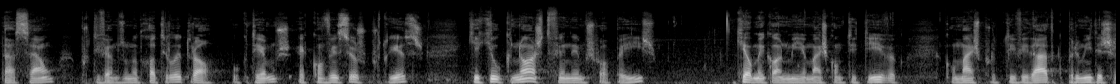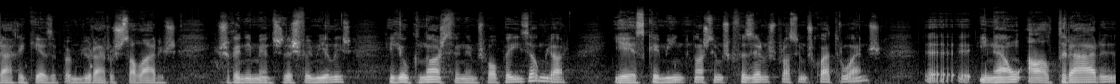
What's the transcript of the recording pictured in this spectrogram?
de ação, porque tivemos uma derrota eleitoral. O que temos é convencer os portugueses que aquilo que nós defendemos para o país, que é uma economia mais competitiva, com mais produtividade, que permita gerar riqueza para melhorar os salários e os rendimentos das famílias, aquilo que nós defendemos para o país é o melhor. E é esse caminho que nós temos que fazer nos próximos quatro anos uh, e não alterar uh,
